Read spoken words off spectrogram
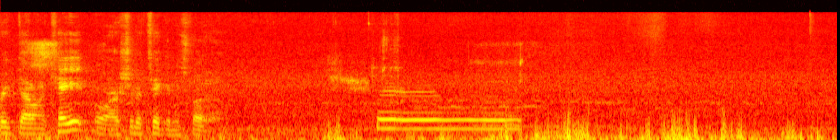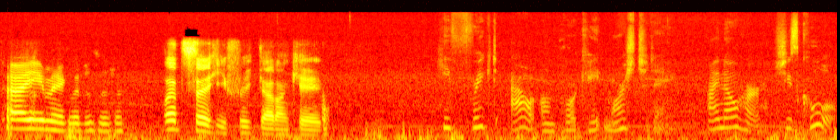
Freaked out on Kate, or I should have taken his photo. Mm. How you make the decision? Let's say he freaked out on Kate. He freaked out on poor Kate Marsh today. I know her. She's cool.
